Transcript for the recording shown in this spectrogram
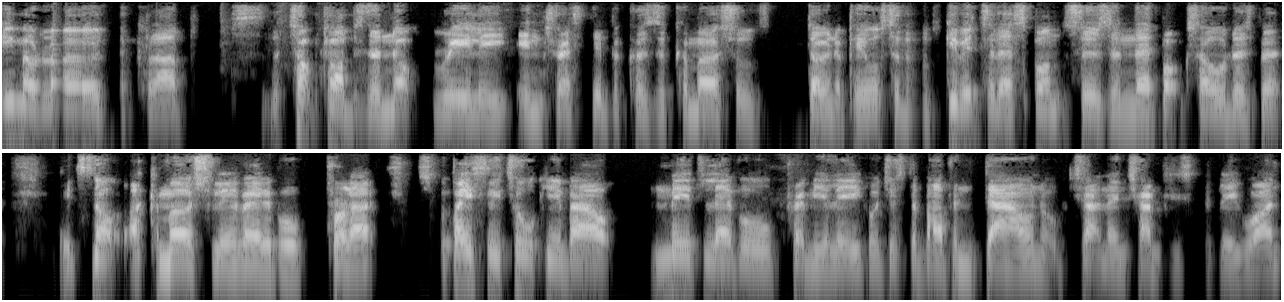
emailed loads of clubs. The top clubs are not really interested because the commercials don't appeal. So they'll give it to their sponsors and their box holders, but it's not a commercially available product. So we're basically talking about mid-level Premier League or just above and down, or then Champions League one.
